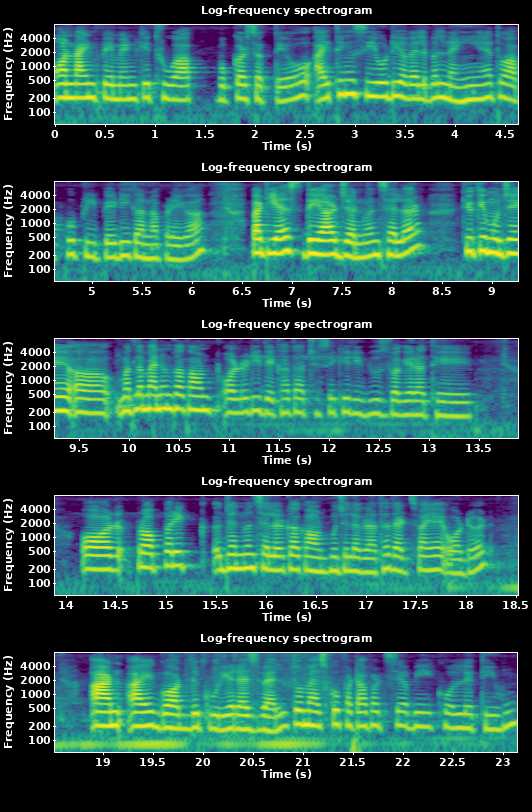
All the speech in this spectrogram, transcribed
online payment के थ्रू आप बुक कर सकते हो। I think C O D available नहीं है तो आपको प्रीपेड ही करना पड़ेगा। But yes they are genuine seller क्योंकि मुझे uh, मतलब मैंने उनका अकाउंट ऑलरेडी देखा था अच्छे से कि रिव्यूज़ वगैरह थे। और प्रॉपर एक जेनवन सेलर का अकाउंट मुझे लग रहा था that's why I ordered and I got the courier as well तो मैं इसको फटाफट से अभी खोल लेती हूँ।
